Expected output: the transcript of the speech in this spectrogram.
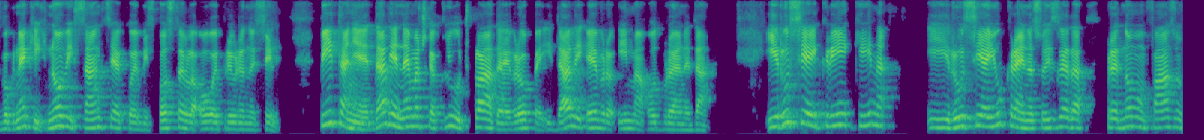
zbog nekih novih sankcija koje bi ispostavila ovoj privrednoj sili. Pitanje je da li je Nemačka ključ plada Evrope i da li evro ima odbrojane dane. I Rusija i Kina i Rusija i Ukrajina su izgleda pred novom fazom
